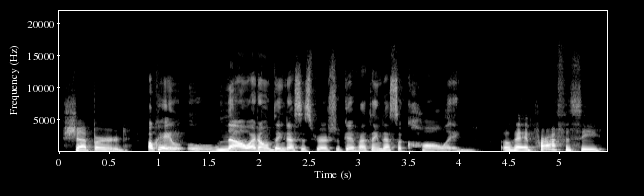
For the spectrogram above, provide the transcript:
shepherd. Okay. No, I don't think that's a spiritual gift. I think that's a calling. Okay, prophecy,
